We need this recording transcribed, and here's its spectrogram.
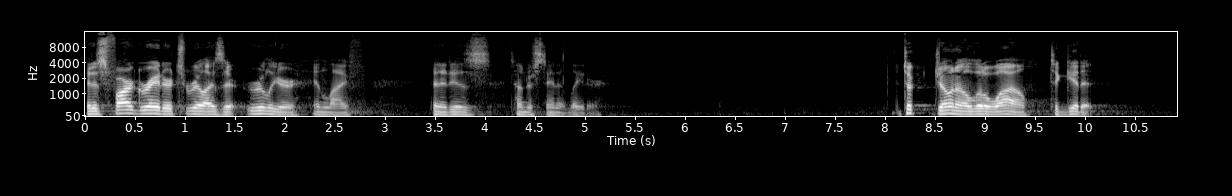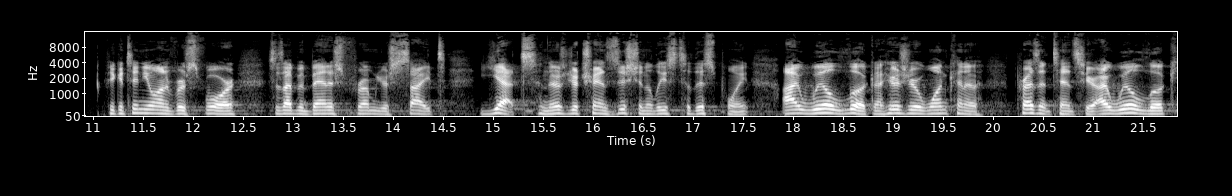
It is far greater to realize it earlier in life than it is to understand it later. It took Jonah a little while to get it. If you continue on in verse 4, it says, I've been banished from your sight, yet, and there's your transition, at least to this point, I will look. Now, here's your one kind of present tense here. I will look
